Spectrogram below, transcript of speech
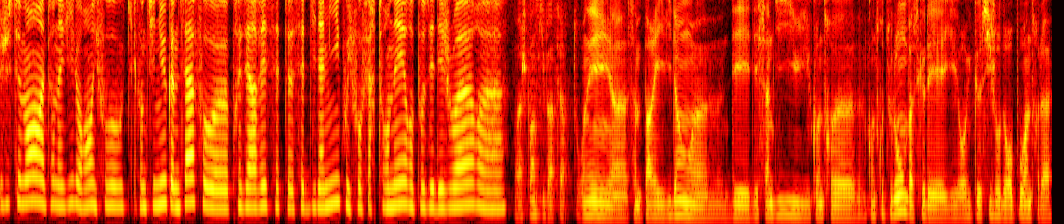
justement, à ton avis, Laurent, il faut qu'il continue comme ça Il faut euh, préserver cette, cette dynamique ou il faut faire tourner, reposer des joueurs euh? Je pense qu'il va faire tourner, ça me paraît évident, des, des, samedis contre, contre Toulon parce qu'il n'y aura eu que 6 jours de repos entre, la,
